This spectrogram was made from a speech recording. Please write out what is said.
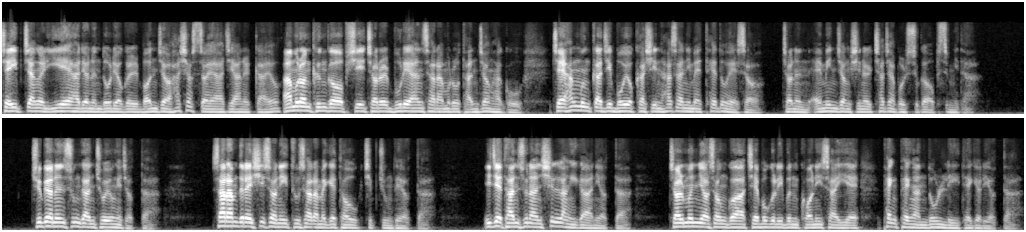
제 입장을 이해하려는 노력을 먼저 하셨어야 하지 않을까요? 아무런 근거 없이 저를 무례한 사람으로 단정하고 제 학문까지 모욕하신 하사님의 태도에서 저는 애민 정신을 찾아볼 수가 없습니다. 주변은 순간 조용해졌다. 사람들의 시선이 두 사람에게 더욱 집중되었다. 이제 단순한 실랑이가 아니었다. 젊은 여성과 제복을 입은 권위 사이에 팽팽한 논리 대결이었다.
